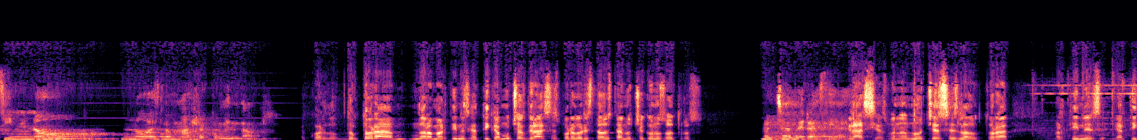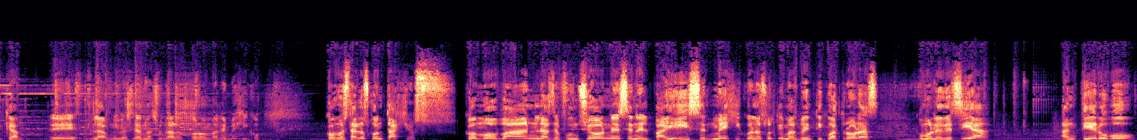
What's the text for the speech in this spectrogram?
Si no, no es lo más recomendable. De acuerdo. Doctora Nora Martínez Gatica, muchas gracias por haber estado esta noche con nosotros. Muchas gracias. Gracias. Buenas noches. Es la doctora Martínez Gatica de la Universidad Nacional Autónoma de México. ¿Cómo están los contagios? Cómo van las defunciones en el país, en México, en las últimas 24 horas. Como le decía, antier hubo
